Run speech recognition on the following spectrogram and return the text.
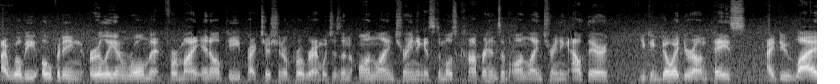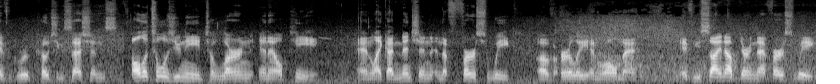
I will be opening early enrollment for my NLP practitioner program, which is an online training. It's the most comprehensive online training out there. You can go at your own pace. I do live group coaching sessions, all the tools you need to learn NLP. And like I mentioned in the first week of early enrollment, if you sign up during that first week,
